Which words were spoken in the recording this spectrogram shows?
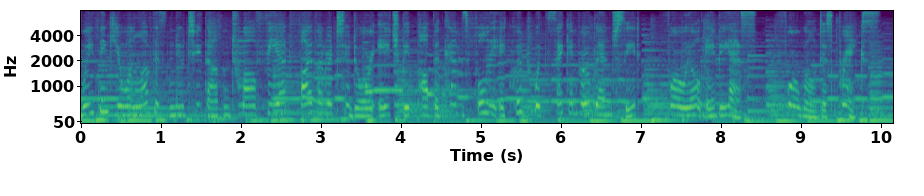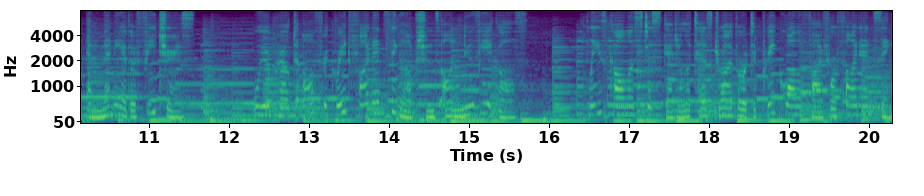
We think you will love this new 2012 Fiat 500 2-door HB Pop. It comes fully equipped with second-row bench seat, four-wheel ABS, four-wheel disc brakes, and many other features. We are proud to offer great financing options on new vehicles. Please call us to schedule a test drive or to pre-qualify for financing.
